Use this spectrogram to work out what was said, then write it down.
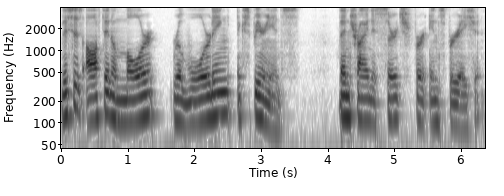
This is often a more rewarding experience than trying to search for inspiration.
